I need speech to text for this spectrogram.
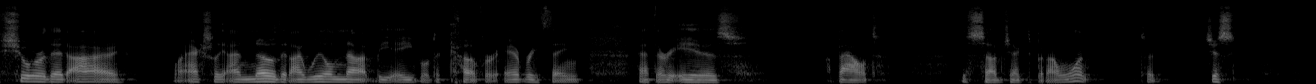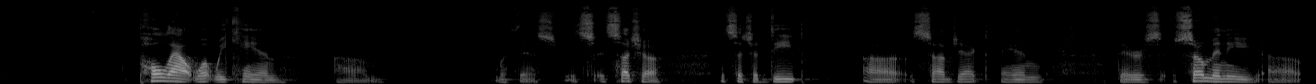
sure that I, well, actually, I know that I will not be able to cover everything that there is about this subject, but I want to just pull out what we can um, with this. It's it's such a it's such a deep uh, subject, and there's so many uh,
